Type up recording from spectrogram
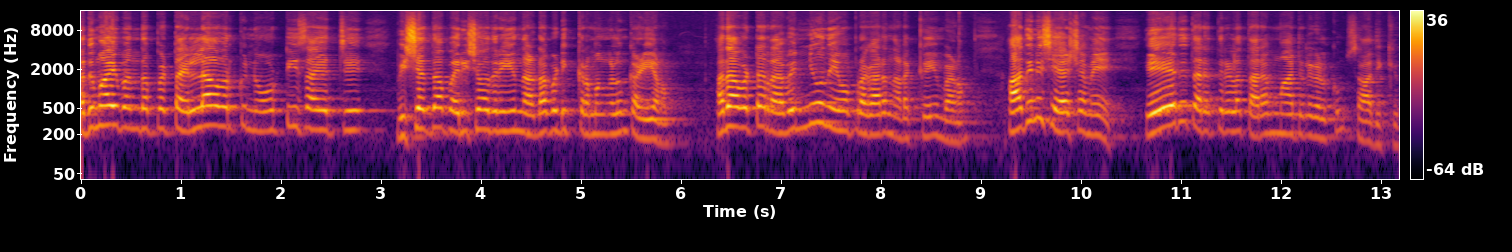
അതുമായി ബന്ധപ്പെട്ട എല്ലാവർക്കും നോട്ടീസ് അയച്ച് വിശദ പരിശോധനയും നടപടിക്രമങ്ങളും കഴിയണം. അതാവട്ടെ റവന്യൂ നിയമപ്രകാരം നടക്കുകയും വേണം. അതിനുശേഷമേ ഏത് തരത്തിലുള്ള തരം മാറ്റലുകൾക്കും സാധിക്കൂ.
